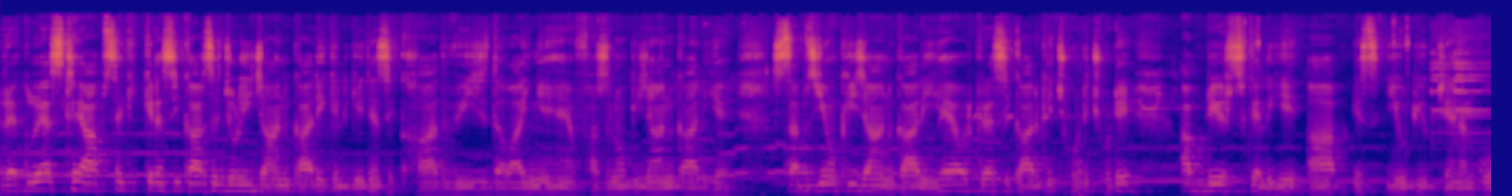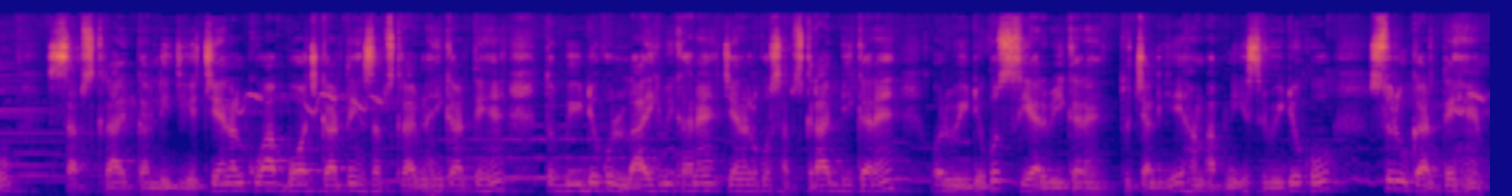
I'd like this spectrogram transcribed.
रिक्वेस्ट है आपसे कि कृषि कार्य से जुड़ी जानकारी के लिए, जैसे खाद, बीज, दवाइयाँ हैं, फ़सलों की जानकारी है, सब्जियों की जानकारी है और कृषि कार्य के छोटे छोटे अपडेट्स के लिए आप इस यूट्यूब चैनल को सब्सक्राइब कर लीजिए। चैनल को आप वॉच करते हैं, सब्सक्राइब नहीं करते हैं तो वीडियो को लाइक भी करें, चैनल को सब्सक्राइब भी करें और वीडियो को शेयर भी करें। तो चलिए हम अपनी इस वीडियो को शुरू करते हैं।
